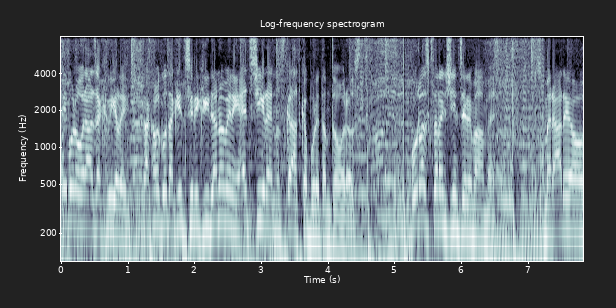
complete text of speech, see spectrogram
ty budou hrát za chvíli. Za chvilku taky tři rychlý danoviny. Ed Sheeran, zkrátka bude tam toho dost. Burlesk tanečnici nemáme. Jsme rádio,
